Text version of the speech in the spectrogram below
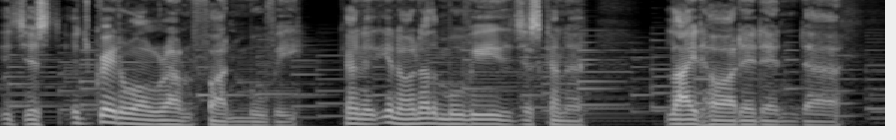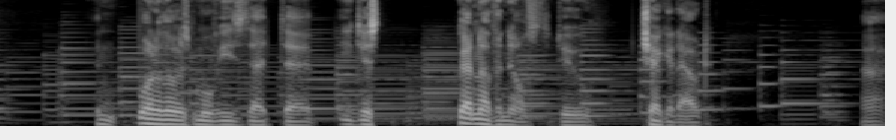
it's just it's great all around fun movie. Kind of, you know, another movie that's just kind of lighthearted and, uh, and one of those movies that uh, you just got nothing else to do. Check it out. Uh,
